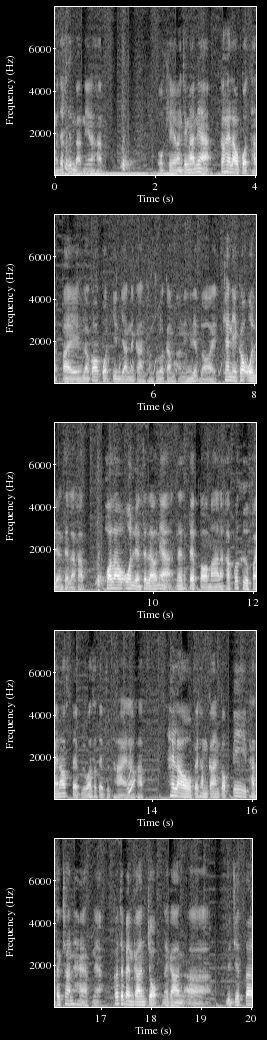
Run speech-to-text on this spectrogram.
มันจะขึ้นแบบนี้นะครับ โอเค หลังจากนั้นเนี่ยก็ให้เรากดถัดไป แล้วก็กดยืนยันในการทำธุรกรรมครั้งนี้ให้เรียบร้อย แค่นี้ก็โอนเหรียญเสร็จแล้วครับพอเราโอนเหรียญเสร็จแล้วเนี่ยในสเต็ปต่อมานะครับก็คือ Final Step หรือว่าสเต็ปสุดท้ายแล้วครับ ให้เราไปทำการ Copy Transaction Hash เนี่ย ก็จะเป็นการจบในการ Register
